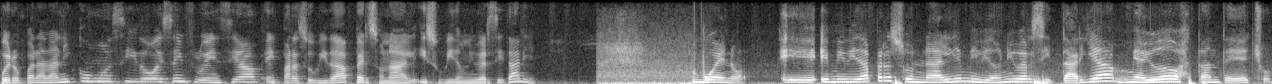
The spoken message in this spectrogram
Bueno, para Dani, ¿cómo ha sido esa influencia eh, para su vida personal y su vida universitaria? Bueno, eh, en mi vida personal y en mi vida universitaria me ha ayudado bastante, de hecho.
